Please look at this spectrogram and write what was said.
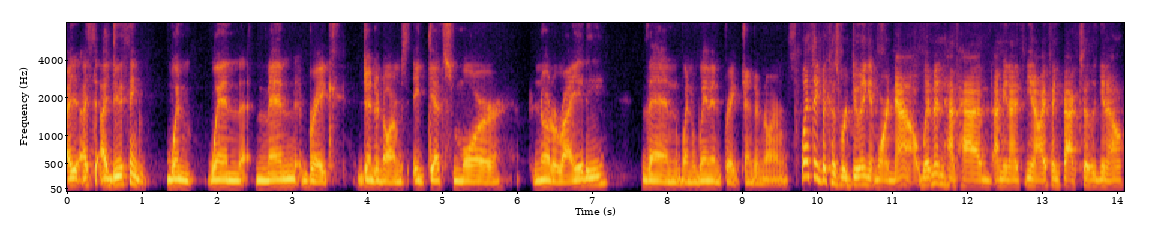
I I, th- I do think when when men break gender norms, it gets more notoriety than when women break gender norms. Well, I think because we're doing it more now. Women have had. I mean, I you know I think back to you know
